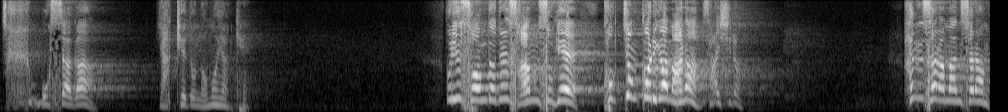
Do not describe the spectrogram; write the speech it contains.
참, 목사가 약해도 너무 약해. 우리 성도들 삶 속에 걱정거리가 많아, 사실은. 한 사람 한 사람,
